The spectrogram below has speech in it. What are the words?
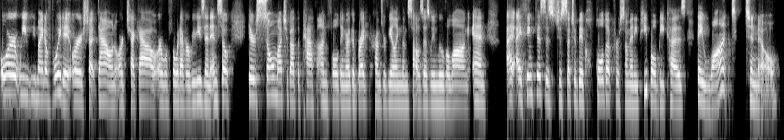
or we we might avoid it or shut down or check out or for whatever reason and so there's so much about the path unfolding or the breadcrumbs revealing themselves as we move along and I, I think this is just such a big holdup for so many people because they want to know.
